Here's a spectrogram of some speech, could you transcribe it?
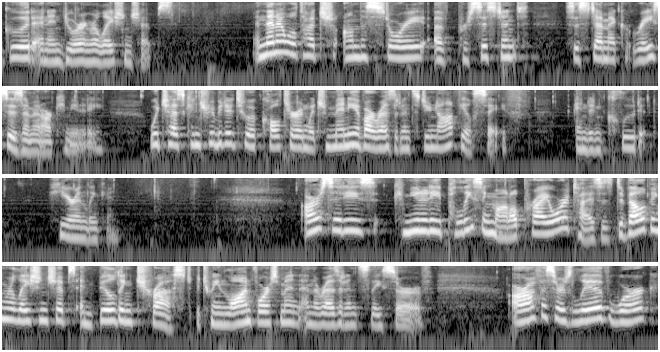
good and enduring relationships. And then I will touch on the story of persistent systemic racism in our community, which has contributed to a culture in which many of our residents do not feel safe and included here in Lincoln. Our city's community policing model prioritizes developing relationships and building trust between law enforcement and the residents they serve. Our officers live, work,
